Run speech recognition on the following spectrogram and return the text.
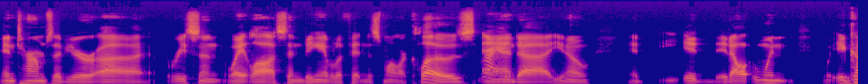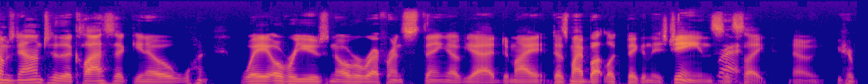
in terms of your uh, recent weight loss and being able to fit into smaller clothes, Right. and uh, you know, it it it all when it comes down to the classic, you know, way overused and over referenced thing of yeah, do my does my butt look big in these jeans? It's like no, your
